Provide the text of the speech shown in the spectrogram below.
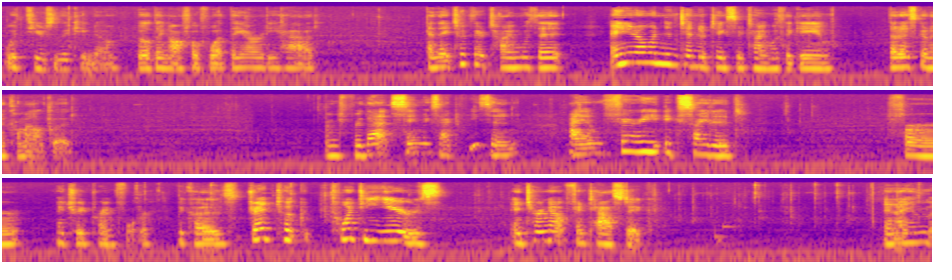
with Tears of the Kingdom, building off of what they already had. And they took their time with it. And you know, when Nintendo takes their time with a game, that is going to come out good. And for that same exact reason, I am very excited for Metroid Prime 4 because Dread took 20 years and turned out fantastic. And I am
